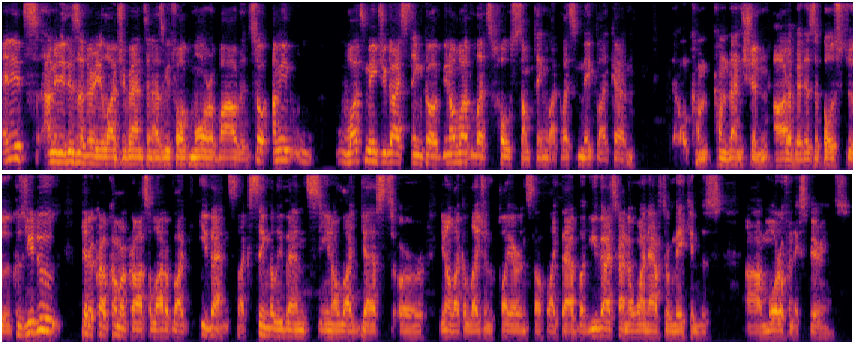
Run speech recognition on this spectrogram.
And it's, I mean, it is a very large event, and as we talk more about it, so I mean, what made you guys think of, you know what, let's host something like, let's make like a, a con- convention out of it, as opposed to, because you do get a crowd come across a lot of like events, like single events, you know, like guests or you know, like a legend player and stuff like that. But you guys kind of went after making this uh, more of an experience.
